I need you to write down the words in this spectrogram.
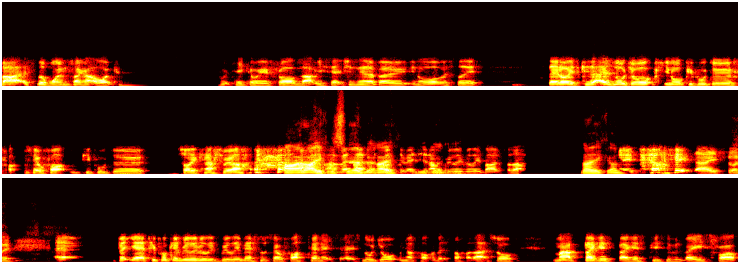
that is the one thing that I want to take away from that wee section there about you know obviously steroids because it is no joke. You know, people do fuck themselves up. And people do. Sorry, can I swear? Oh no, you can swear. I, I, I, I'm really, really bad for that. No, you can. Perfect. Aye, sorry. Uh, but yeah, people can really, really, really mess themselves up, and it's, it's no joke when you're talking about stuff like that. So my biggest, biggest piece of advice for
